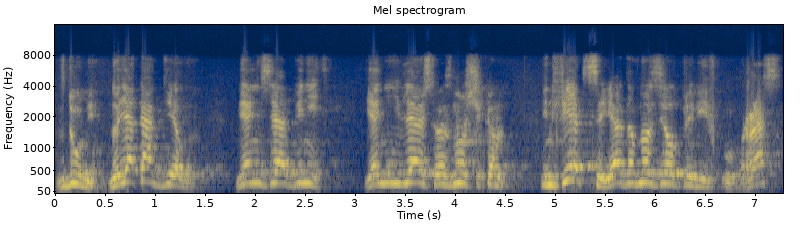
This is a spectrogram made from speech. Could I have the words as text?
в Думе. Но я как делаю? Меня нельзя обвинить. Я не являюсь разносчиком инфекции, я давно сделал прививку. Раз.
